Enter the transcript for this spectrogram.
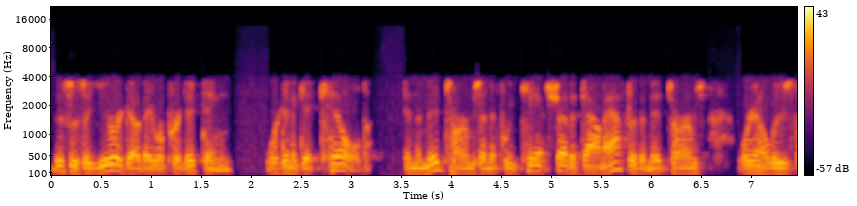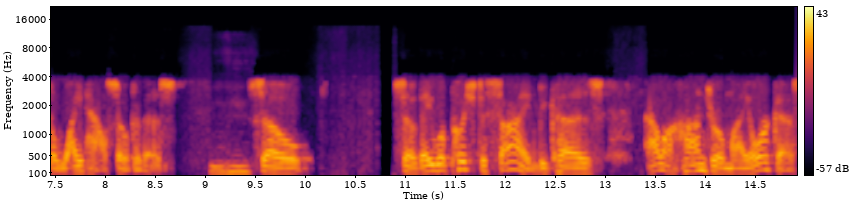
This was a year ago. They were predicting we're going to get killed in the midterms, and if we can't shut it down after the midterms, we're going to lose the White House over this. Mm-hmm. So so they were pushed aside because Alejandro Mayorkas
